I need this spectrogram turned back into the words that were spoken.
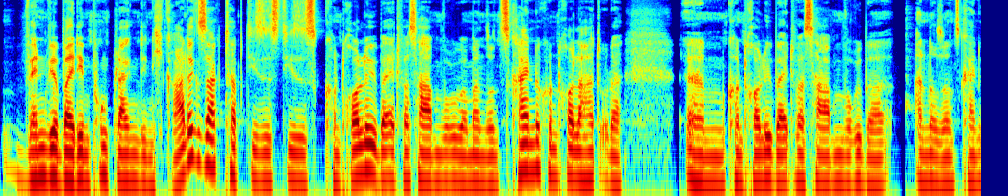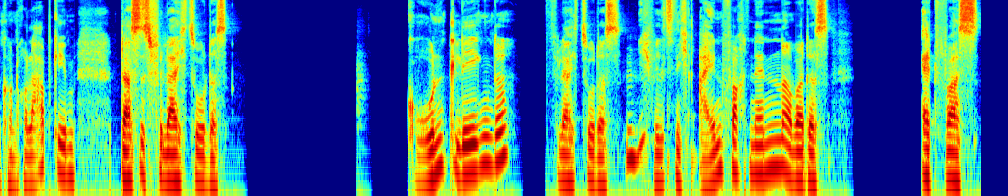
wenn wir bei dem Punkt bleiben, den ich gerade gesagt habe, dieses, dieses Kontrolle über etwas haben, worüber man sonst keine Kontrolle hat oder ähm, Kontrolle über etwas haben, worüber andere sonst keine Kontrolle abgeben, das ist vielleicht so das Grundlegende, vielleicht so das, Mhm. ich will es nicht einfach nennen, aber das etwas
